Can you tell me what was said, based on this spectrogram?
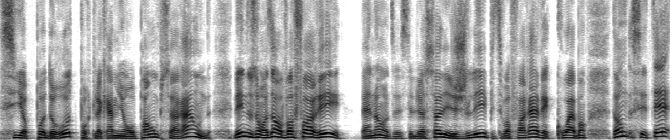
s'il n'y a pas de route pour que le camion pompe se rende? Là, ils nous ont dit, on va forer. Ben non, le sol est gelé, puis tu vas forer avec quoi? Bon, donc c'était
